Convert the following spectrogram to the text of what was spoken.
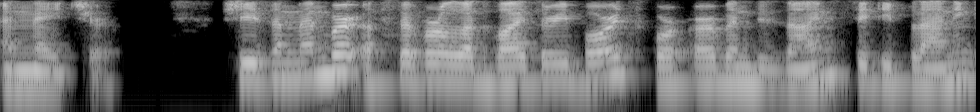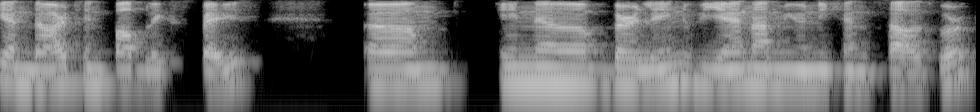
and nature. She is a member of several advisory boards for urban design, city planning, and art in public space um, in uh, Berlin, Vienna, Munich, and Salzburg,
